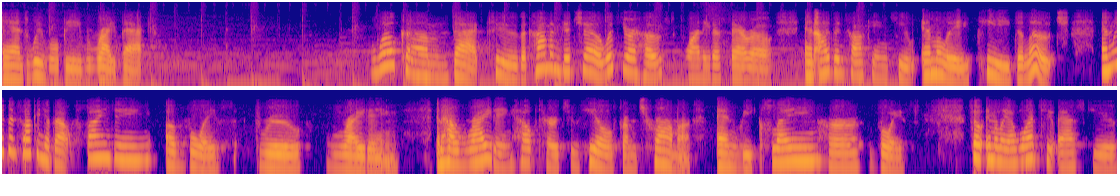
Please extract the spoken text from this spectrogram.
and we will be right back. Welcome back to the Common Good Show with your host, Juanita Farrow. And I've been talking to Emily P. DeLoach, and we've been talking about finding a voice through writing and how writing helped her to heal from trauma and reclaim her voice. So, Emily, I want to ask you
